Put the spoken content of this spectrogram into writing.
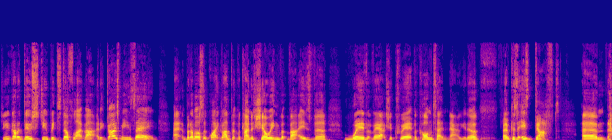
So you've got to do stupid stuff like that. And it drives me insane. Uh, but I'm also quite glad that they're kind of showing that that is the way that they actually create the content now, you know? Because uh, it is daft. Um,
